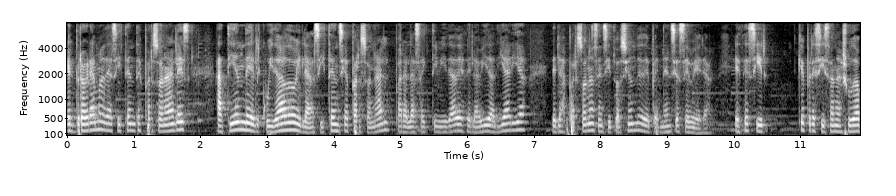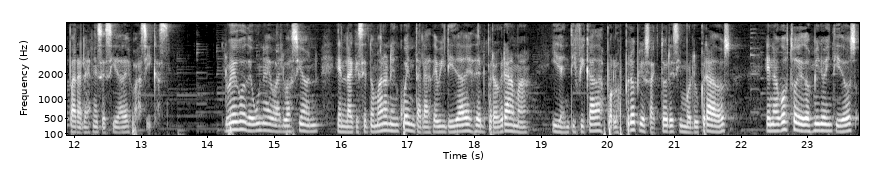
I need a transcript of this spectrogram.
El programa de asistentes personales atiende el cuidado y la asistencia personal para las actividades de la vida diaria de las personas en situación de dependencia severa, es decir, que precisan ayuda para las necesidades básicas. Luego de una evaluación en la que se tomaron en cuenta las debilidades del programa, identificadas por los propios actores involucrados, en agosto de 2022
